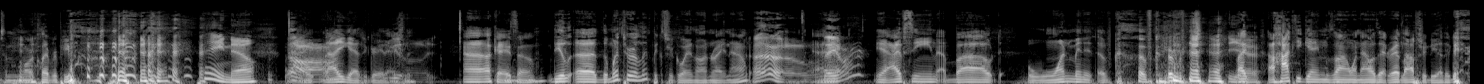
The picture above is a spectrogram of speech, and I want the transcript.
some more clever people. hey, now. Now now you guys are great, actually. Uh, okay, so the uh, the Winter Olympics are going on right now. Oh, they Uh, are? Yeah, I've seen about one minute of, of coverage. Yeah. Like a hockey game was on when I was at Red Lobster the other day.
